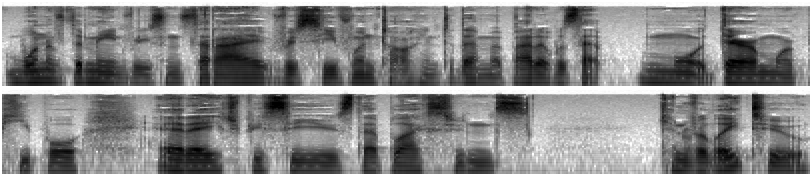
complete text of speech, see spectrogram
one of the main reasons that I received when talking to them about it was that more there are more people at HBCUs that black students can relate to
